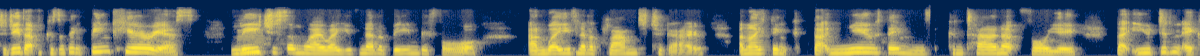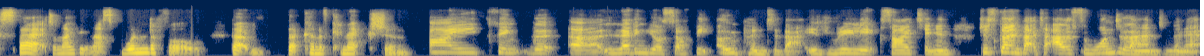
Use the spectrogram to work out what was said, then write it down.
to do that because I think being curious mm. leads you somewhere where you've never been before and where you've never planned to go. And I think that new things can turn up for you that you didn't expect. And I think that's wonderful, that that kind of connection. I think that uh, letting yourself be open to that is really exciting. And just going back to Alice in Wonderland a minute,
